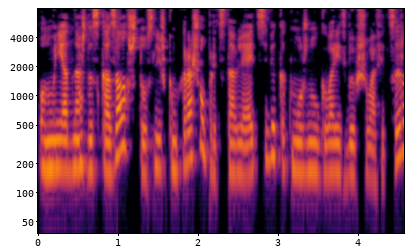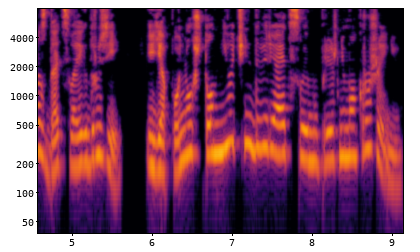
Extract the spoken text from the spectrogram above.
Он мне однажды сказал, что слишком хорошо представляет себе, как можно уговорить бывшего офицера сдать своих друзей и я понял, что он не очень доверяет своему прежнему окружению.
